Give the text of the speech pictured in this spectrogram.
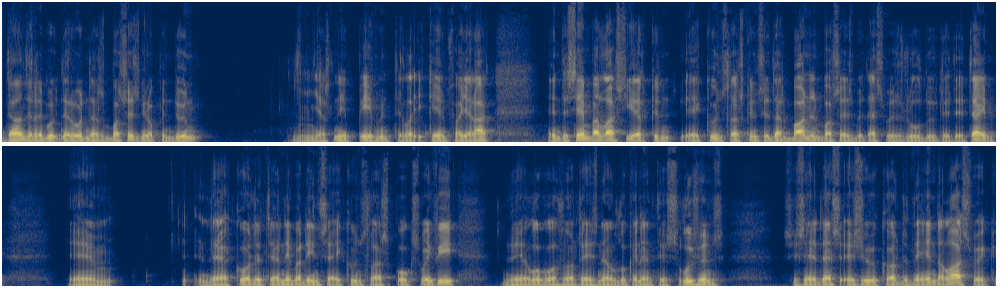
dandering about the road and there's buses going up and down. And there's no pavement to let you can fire at. In December last year, con- councillors considered banning buses, but this was ruled out at the time. Um, the, according to an Aberdeen City Councillor spokeswife, the local authority is now looking into solutions. She said this issue occurred at the end of last week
